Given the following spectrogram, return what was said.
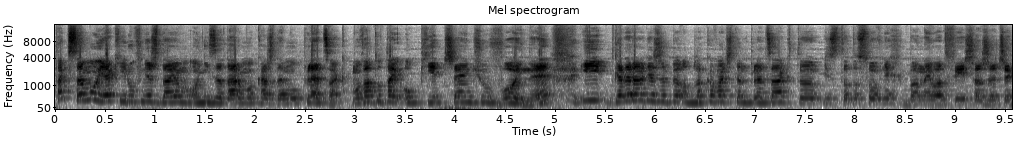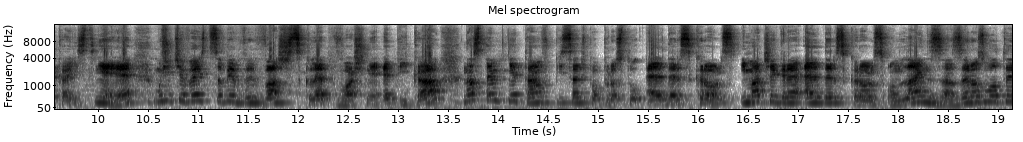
Tak samo jak i również dają oni za darmo każdemu plecak. Mowa tutaj o pieczęciu wojny i generalnie, żeby odblokować ten plecak, to jest to dosłownie chyba najłatwiejsza rzecz, jaka istnieje. Musicie wejść sobie w wasz sklep właśnie Epika, następnie tam wpisać po prostu Elder Scrolls i macie grę Elder Scrolls Online za 0 zł,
